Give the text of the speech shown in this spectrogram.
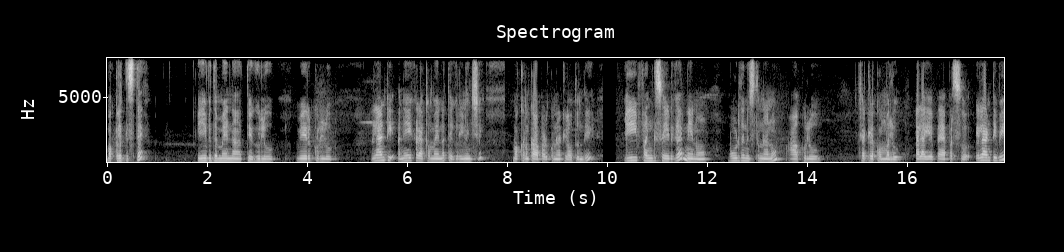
మొక్కలకిస్తే ఏ విధమైన తెగులు వేరుకుళ్ళు ఇలాంటి అనేక రకమైన తెగుల నుంచి మొక్కను కాపాడుకున్నట్లు అవుతుంది. ఈ ఫంగిసైడ్గా నేను బూడిదనిస్తున్నాను. ఆకులు చెట్ల కొమ్మలు అలాగే పేపర్స్ ఇలాంటివి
